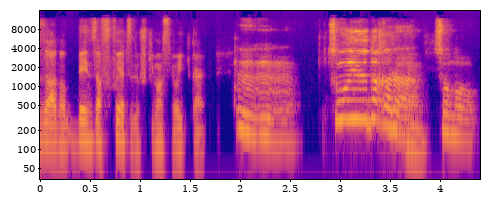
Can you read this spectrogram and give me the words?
ず、あの、便座拭くやつで拭きますよ、一回。うんうんうん。そういう、だから、うんその、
